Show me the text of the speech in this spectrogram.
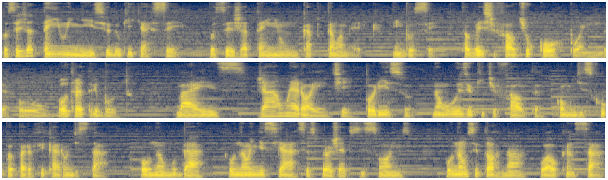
você já tem o início do que quer ser, você já tem um Capitão América em você. Talvez te falte o corpo ainda, ou outro atributo, mas já há um herói em ti. Por isso, não use o que te falta como desculpa para ficar onde está, ou não mudar, ou não iniciar seus projetos e sonhos, ou não se tornar ou alcançar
